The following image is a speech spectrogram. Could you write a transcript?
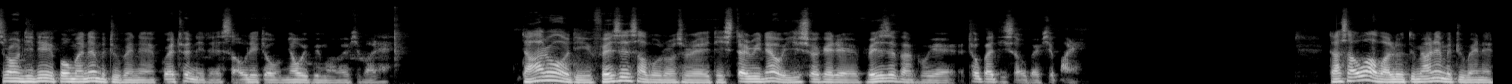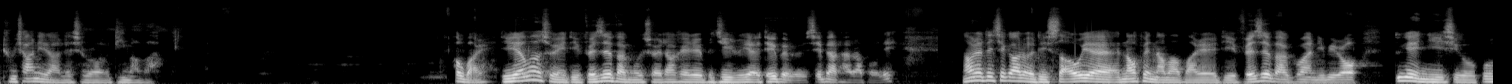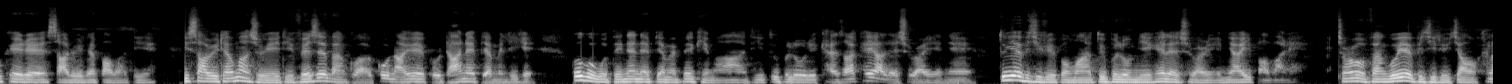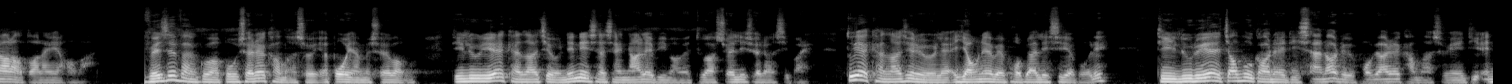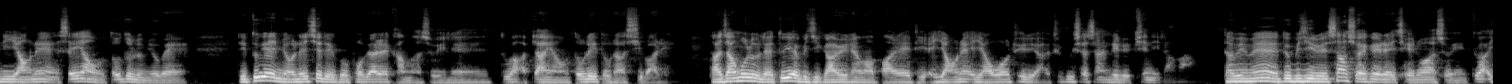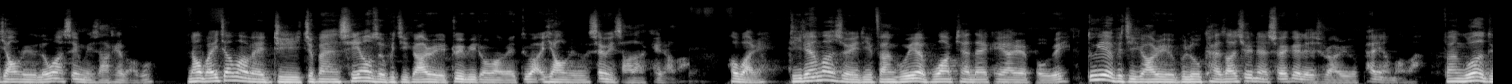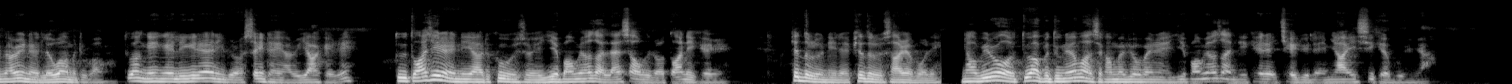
ကျွန်တော်ဒီနေ့ပုံမှန်နဲ့မတူဘဲနဲ့ကွဲထွက်နေတဲ့စာအုပ်လေးတော့မျှဝေပေးမှာပဲဖြစ်ပါတယ်ဒါကတော့ဒီ Visit Salvador ဆိုတဲ့ဒီ Starry Net ကိုရေးဆွဲခဲ့တဲ့ Visit Van Gogh ရဲ့အထုပ်ပတ်တိစာအုပ်ပဲဖြစ်ပါတယ်ဒါစာအုပ်ကဘာလို့သူများနဲ့မတူဘဲနဲ့ထူးခြားနေတာလဲဆိုတော့ဒီမှာပါဟုတ်ပါတယ်ဒီထဲမှာဆိုရင်ဒီ Visit Van Gogh ဆွဲထားခဲ့တဲ့ပကြီးတွေရဲ့အဓိပ္ပာယ်ကိုရှင်းပြထားတာပေါ့လေနောက်တစ်ချက်ကတော့ဒီစာအုပ်ရဲ့အနောက်ဘက်နားမှာပါတဲ့ဒီ Visit Van Gogh ကနေပြီးတော့ သူ့ရဲ့ညီစီကိုပို့ခဲ့တဲ့စာတွေလည်းပါပါသေးတယ်ဒီစာတွေထဲမှာဆိုရင်ဒီ Visit Van Gogh ကကိုနာရွက်ကိုဓာတ်နဲ့ပြန်မလိခဲ့ကိုကိုကိုတင်းနဲ့ပြန်မပင့်ခင်မှာဒီသူဘလို့တွေခံစားခဲ့ရလဲဆိုတာရယ်နဲ့သူ့ရဲ့ပကြီးတွေပေါ်မှာသူဘလို့မြင်ခဲ့လဲဆိုတာတွေအများကြီးပါပါတယ်ကျွန်တော်တို့ Van Gogh ရဲ့ပကြီးတွေအကြောင်းခဏလောက်သွားလိုက်ရအောင်ပါ Visit Van Gogh ကပိုဆွဲတဲ့အခါမှာဆိုရင်အပေါ်ရံမဆွဲပါဘူးဒီလူတွေရဲ့ခံစားချက်ကိုနည်းနည်းဆန်ဆန်နားလည်ပြီးမှပဲသူကဆွဲလေးဆွဲတာရှိပါတယ်သူ့ရဲ့ခံစားချက်တွေကိုလည်းအယောင်နဲ့ပဲဖော်ပြလေးရှိရပေါ့လေ ဒီလူတွေရဲ့ကြောက်ဖို့ကောင်းတဲ့ဒီဆန်တော့တွေကိုဖော်ပြတဲ့အခါမှာဆိုရင်ဒီအနီရောင်နဲ့စိမ်းရောင်ကိုတုံးတူလိုမျိုးပဲဒီသူ့ရဲ့မျော်လင့်ချက်တွေကိုဖော်ပြတဲ့အခါမှာဆိုရင်လည်းသူကအပြာရောင်တုံးလေးတုံးတာရှိပါတယ်ဒါကြောင့်မို့လို့လေသူ့ရဲ့ပကြီးကားတွေထဲမှာပါတဲ့ဒီအယောင်နဲ့အရာဝတ်ထွေးတွေအထူးထူးဆန်းဆန်းလေးတွေဖြစ်နေတာပါဒါပေမဲ့သူပကြီးတွေစဆွဲခဲ့တဲ့အချိန်တော့ဆိုရင်သူကအယောင်တွေကိုလုံးဝစိတ်ဝင်စားခဲ့ပါဘူးနောက်ပိုင်းကျမှပဲဒီဂျပန်ဆေးအောင်ဆိုပကြီးကားတွေတွေ့ပြီးတော့မှပဲသူကအယောင်တွေကိုစိတ်ဝင်စားလာခဲ့တာပါဟုတ်ပါတယ် ဒီတန်းမှာဆိုရင်ဒီဗန်ဂိုးရဲ့ဘဝဖြန့်တန်းခဲ့ရတဲ့ပုံတွေသူ့ရဲ့ပကြီးကားတွေကိုဘယ်လိုခန်းစားချွေးနဲ့ဆွဲခဲ့လဲဆိုတာတွေကိုဖတ်ရမှာပါဗန်ဂိုးကသူများတွေနဲ့လုံးဝမတူပါဘူးသူကငယ်ငယ်လေးကတည်းကနေပြီးတော့စိတ်ဒဏ်ရာတွေရခဲ့တယ်သူသွားချင်တဲ့နေရာတစ်ခုကိုဆိုရင်ရေပေါင်များစွာလမ်းလျှောက်ပြီးတော့သွားနေခဲ့တယ်ဖြစ်တယ်လို့နေတယ်ဖြစ်တယ်လို့စားရပေါ့လေနောက်ပြီးတော့သူကဘယ်သူနဲ့မှစကားမပြောဘဲနဲ့ရေပေါင်များစွာနေခဲ့တဲ့အချိန်တွေလည်းအများကြီးရှိခဲ့ဘူးတယ်ဗျာ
